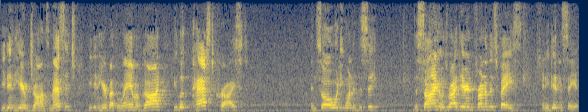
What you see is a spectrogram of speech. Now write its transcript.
He didn't hear John's message. He didn't hear about the Lamb of God. He looked past Christ and saw what he wanted to see. The sign was right there in front of his face, and he didn't see it.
